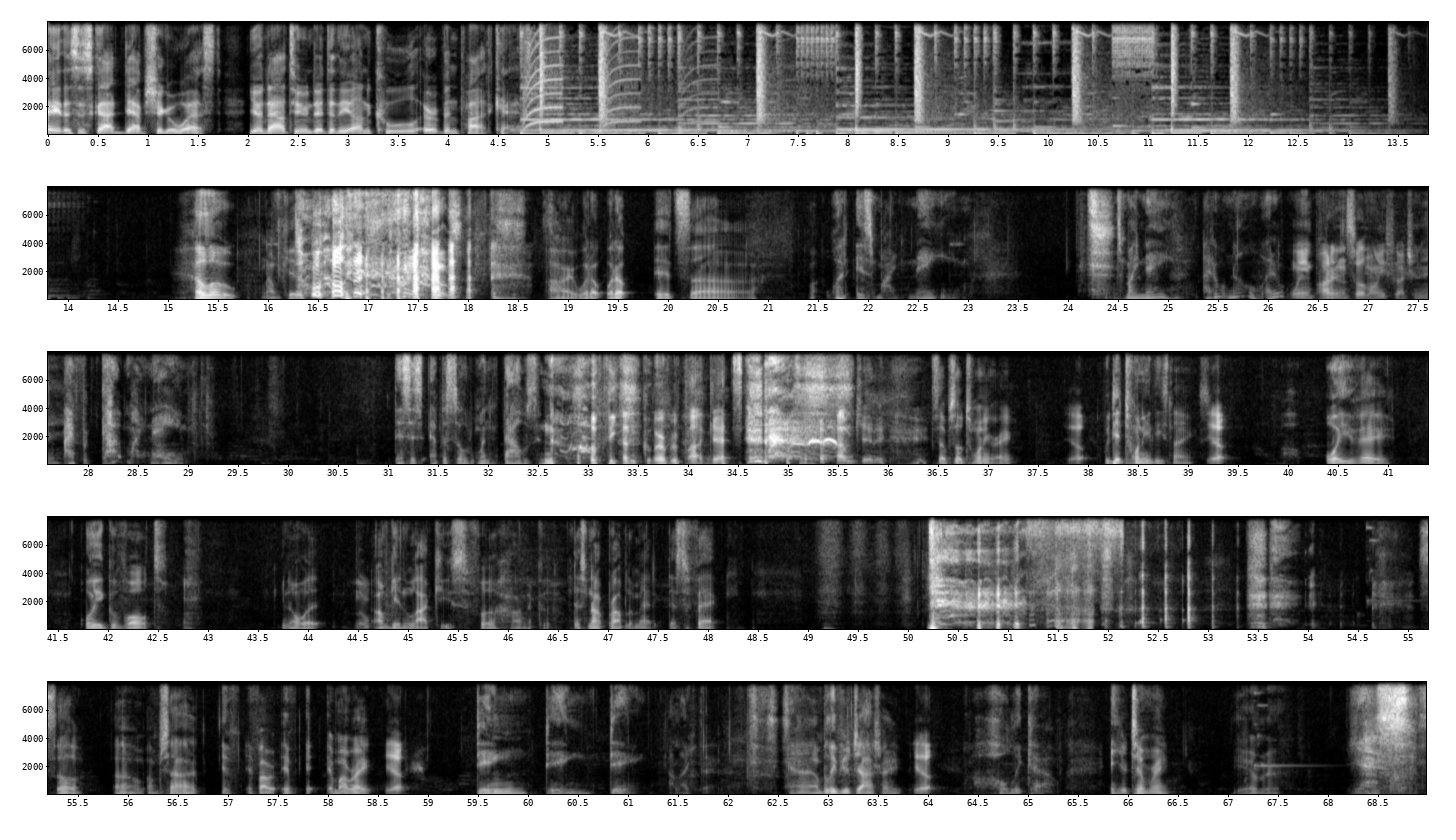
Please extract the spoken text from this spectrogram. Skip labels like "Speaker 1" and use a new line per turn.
Hey, this is Scott Dapp Sugar West. You're now tuned into the Uncool Urban Podcast.
Hello. I'm kidding. All right, what up? What up? It's uh, what is my name? It's my name. I don't know. I don't.
We ain't potted in so long. You forgot your name.
I forgot my name. This is episode 1000 of the Uncool Podcast. I'm kidding. It's episode 20, right?
Yep.
We did 20 of these things.
Yep.
Oy vey. Oy gewalt. You know what?
Nope.
I'm getting Lakis for Hanukkah. That's not problematic. That's a fact. so um, I'm shy. If if I if, if am I right?
Yep.
Ding ding ding. I like that. And I believe you're Josh, right?
Yep.
Holy cow! And you're Tim, right?
Yeah, man.
Yes. I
